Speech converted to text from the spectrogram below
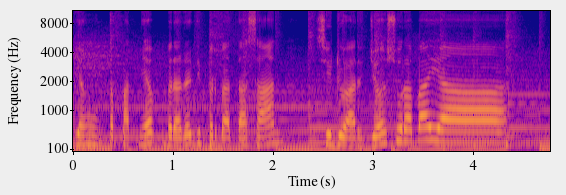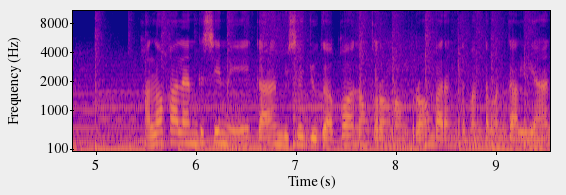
Yang tepatnya berada di perbatasan Sidoarjo, Surabaya kalau kalian ke sini, kalian bisa juga kok nongkrong-nongkrong bareng teman-teman kalian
